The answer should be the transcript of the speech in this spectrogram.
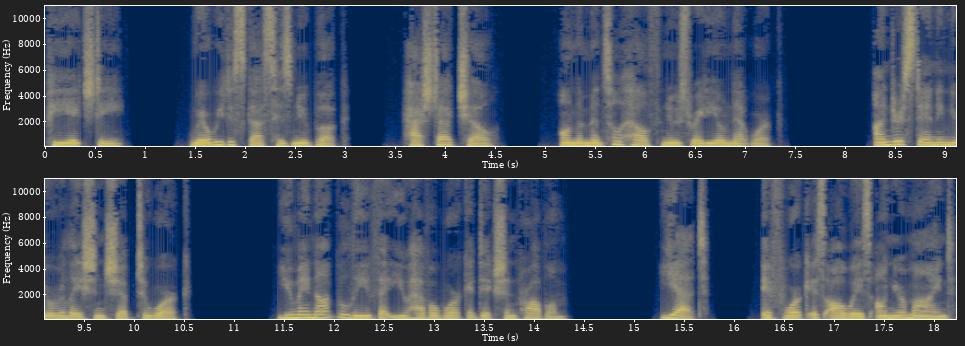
PhD, where we discuss his new book, hashtag chill, on the Mental Health News Radio Network. Understanding your relationship to work. You may not believe that you have a work addiction problem. Yet, if work is always on your mind,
